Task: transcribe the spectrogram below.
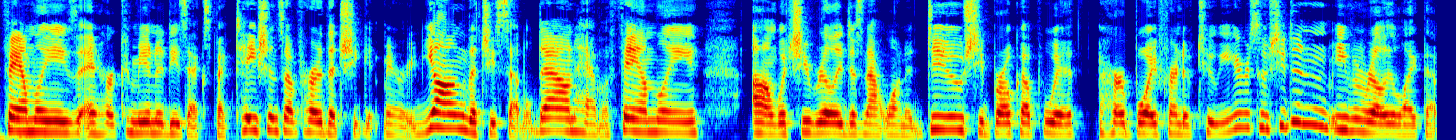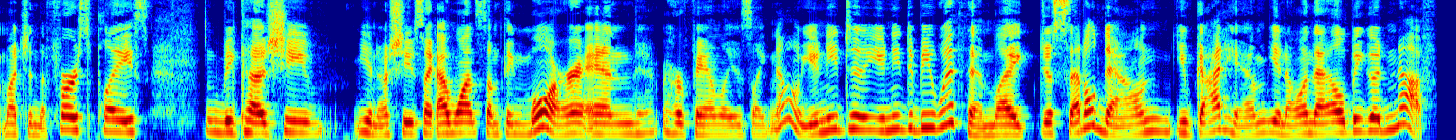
family's and her community's expectations of her that she get married young, that she settle down, have a family, uh, which she really does not want to do. She broke up with her boyfriend of two years, who she didn't even really like that much in the first place, because she, you know, she's like, I want something more, and her family is like, No, you need to, you need to be with him. Like, just settle down. You've got him, you know, and that'll be good enough.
